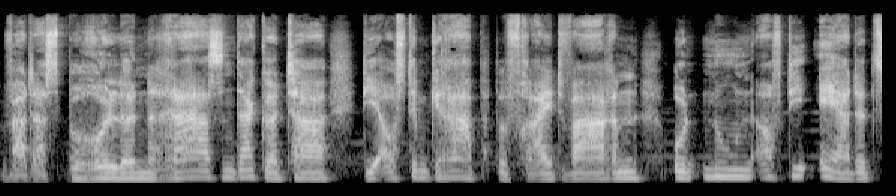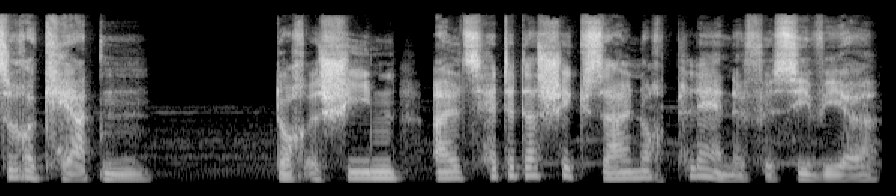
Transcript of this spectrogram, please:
war das Brüllen rasender Götter, die aus dem Grab befreit waren und nun auf die Erde zurückkehrten. Doch es schien, als hätte das Schicksal noch Pläne für Sivir.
